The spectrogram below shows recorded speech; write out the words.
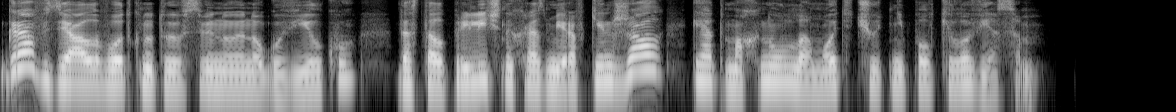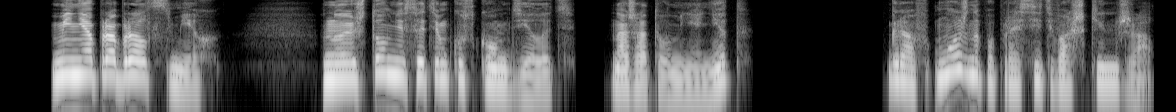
Граф взял воткнутую в свиную ногу вилку, достал приличных размеров кинжал и отмахнул ломоть чуть не полкило весом. Меня пробрал смех. Ну и что мне с этим куском делать? Ножа-то у меня нет. Граф, можно попросить ваш кинжал?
